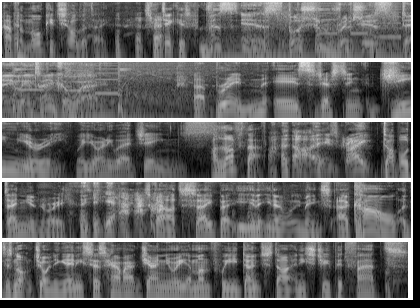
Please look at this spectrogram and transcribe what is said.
Have a mortgage holiday. It's ridiculous. This is Bush and Rich's Daily Takeaway. Uh, Bryn is suggesting jeanuary, where you only wear jeans. I love that. it's great. Double denuary. yeah. It's quite hard to say, but you know, you know what he means. Uh, Carl is not joining in. He says, "How about January, a month where you don't start any stupid fads?"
